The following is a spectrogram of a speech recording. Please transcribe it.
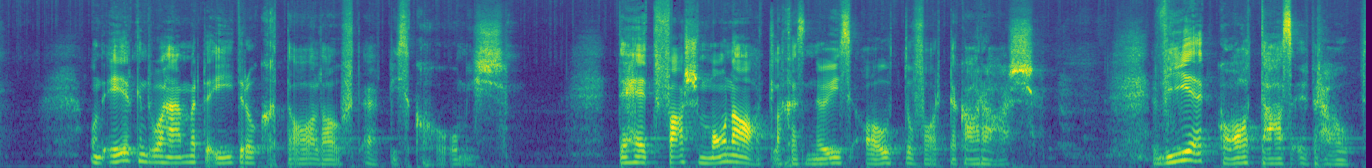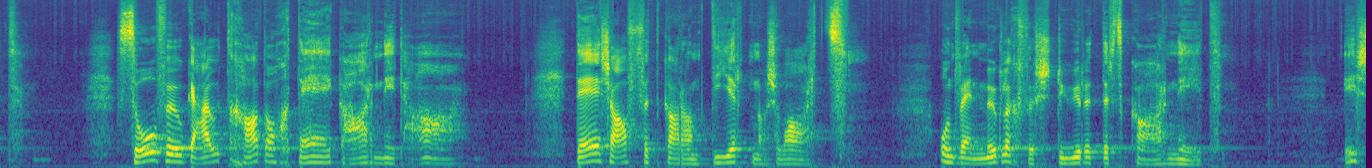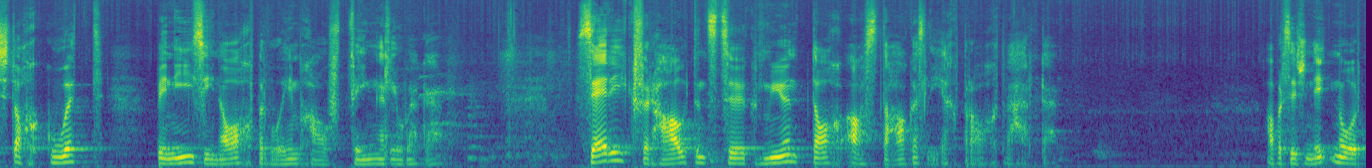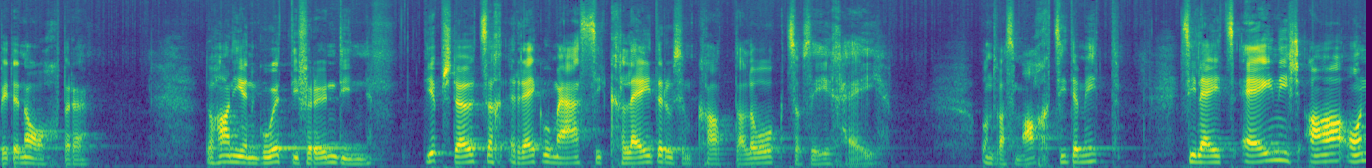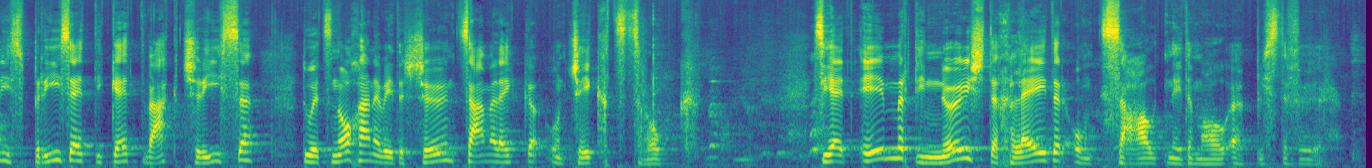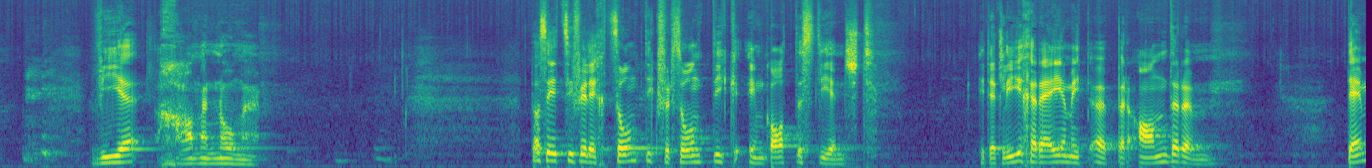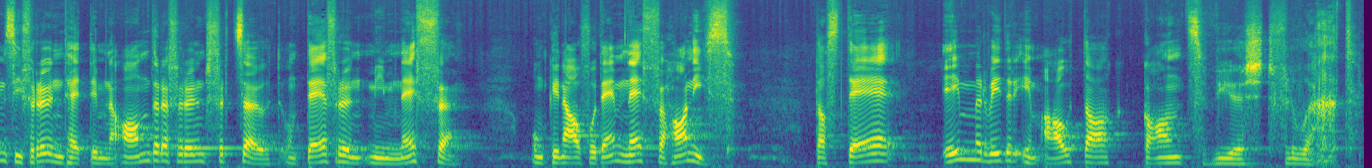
Und irgendwo haben wir den Eindruck, da läuft etwas komisch. Der hat fast monatlich ein neues Auto vor der Garage. Wie geht das überhaupt? So viel Geld kann doch der gar nicht haben. Der schafft garantiert noch schwarz und wenn möglich versteuert er es gar nicht. Ist doch gut, bin ich sein Nachbar, der ihm auf die Finger schauen kann. Verhaltenszüge müssen doch ans Tageslicht gebracht werden. Aber es ist nicht nur bei den Nachbarn. Da habe ich eine gute Freundin. Die bestellt sich regelmäßig Kleider aus dem Katalog zu sich heim. Und was macht sie damit? Sie legt es einisch an, ohne das Preisetikett wegzuschreissen, tut es nachher wieder schön zusammenlegen und schickt es zurück. Sie hat immer die neuesten Kleider und zahlt nicht einmal etwas dafür. Wie kann man nur? Da sitze ich vielleicht Sonntag für Sonntag im Gottesdienst. In der gleichen Reihe mit jemand anderem. Dem sein Freund hat ihm einem anderen Freund erzählt und der Freund meinem Neffen. Und genau von dem Neffen habe ich es, dass der immer wieder im Alltag ganz wüst flucht.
